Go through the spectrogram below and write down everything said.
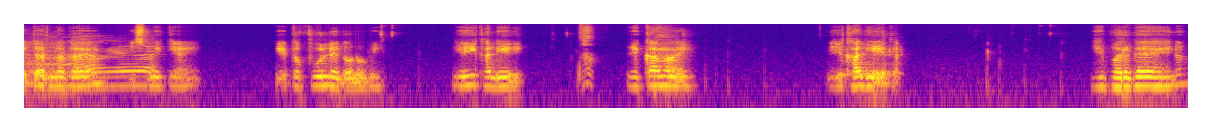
इधर लगाया इसमें क्या है? ये तो फूल है दोनों भी। यही खाली है। रेखा में है? ये खाली है इधर। ये भर गया है ना?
